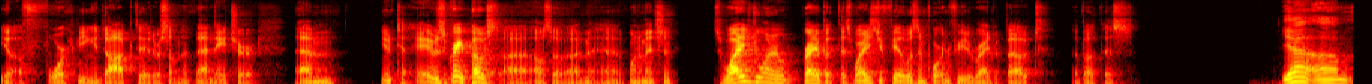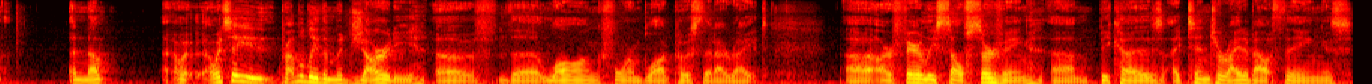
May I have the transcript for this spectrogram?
you know a fork being adopted or something of that nature. Um, you know, it was a great post. Uh, also, I uh, want to mention. So, why did you want to write about this? Why did you feel it was important for you to write about about this? Yeah, um, a num- I would say probably the majority of the long form blog posts that I write uh, are fairly self serving um, because I tend to write about things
